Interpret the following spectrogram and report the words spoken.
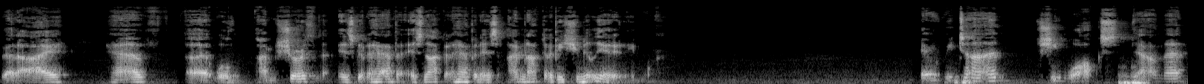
that I have, uh, well, I'm sure is going to happen, is not going to happen, is I'm not going to be humiliated anymore. Every time she walks down that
